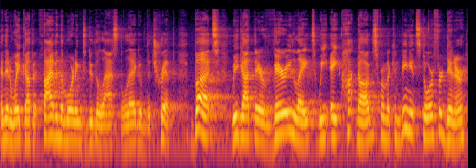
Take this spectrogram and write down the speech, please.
and then wake up at five in the morning to do the last leg of the trip. But we got there very late. We ate hot dogs from a convenience store for dinner,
